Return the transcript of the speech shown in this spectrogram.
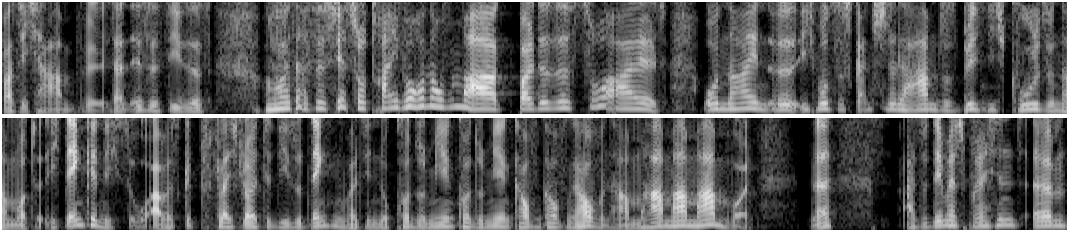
was ich haben will. Dann ist es dieses, oh, das ist jetzt schon drei Wochen auf dem Markt, bald ist es zu alt. Oh nein, äh, ich muss es ganz schnell haben, sonst bin ich nicht cool, so nach Motto. Ich denke nicht so, aber es gibt vielleicht Leute, die so denken, weil sie nur konsumieren, konsumieren, kaufen, kaufen, kaufen, haben, haben, haben, haben wollen. Ne? Also dementsprechend ähm,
